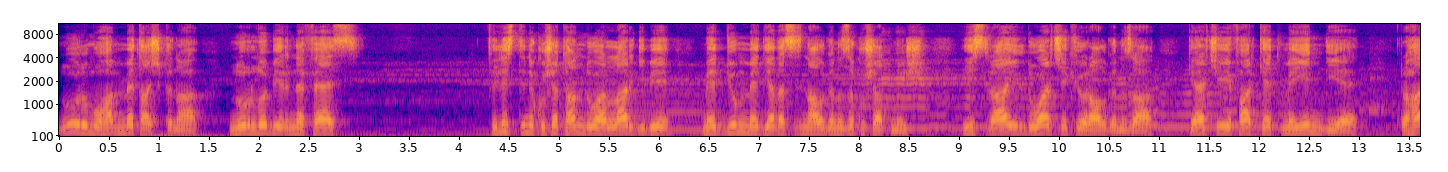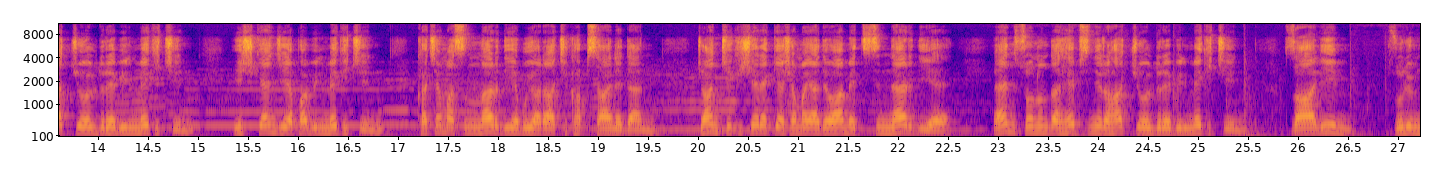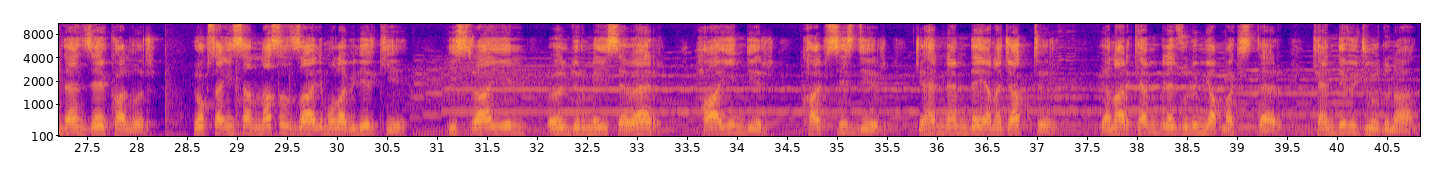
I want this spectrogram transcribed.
Nuru Muhammed aşkına, nurlu bir nefes. Filistin'i kuşatan duvarlar gibi medyum medya da sizin algınızı kuşatmış. İsrail duvar çekiyor algınıza. Gerçeği fark etmeyin diye. Rahatça öldürebilmek için, işkence yapabilmek için, kaçamasınlar diye bu yarı açık hapishaneden, can çekişerek yaşamaya devam etsinler diye, en sonunda hepsini rahatça öldürebilmek için, zalim, zulümden zevk alır. Yoksa insan nasıl zalim olabilir ki? İsrail öldürmeyi sever, haindir, kalpsizdir, cehennemde yanacaktır. Yanarken bile zulüm yapmak ister kendi vücuduna.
